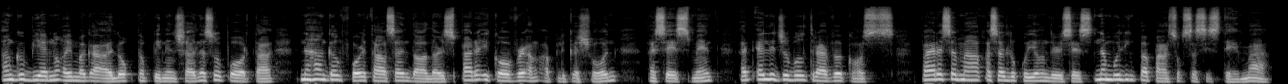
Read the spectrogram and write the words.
ang gobyerno ay mag-aalok ng pinansyal na suporta na hanggang $4,000 para i-cover ang aplikasyon, assessment at eligible travel costs para sa mga kasalukuyang nurses na muling papasok sa sistema.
